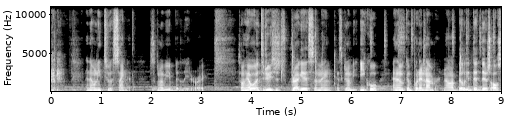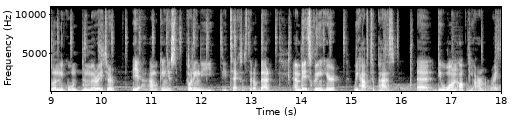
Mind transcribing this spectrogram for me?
and then we need to assign it. It's gonna be a bit later, right? So here what we're going to do is just drag this and then it's gonna be equal and then we can put a number. Now I believe that there's also an equal enumerator. Yeah, and we can just put in the, the text instead of that. And basically in here, we have to pass uh, the one of the armor, right?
